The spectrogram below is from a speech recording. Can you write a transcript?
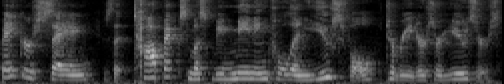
Baker's saying is that topics must be meaningful and useful to readers or users.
